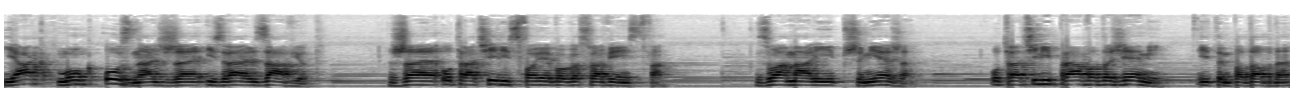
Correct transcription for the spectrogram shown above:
Jak mógł uznać, że Izrael zawiódł, że utracili swoje błogosławieństwa, złamali przymierze, utracili prawo do ziemi i tym podobne,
